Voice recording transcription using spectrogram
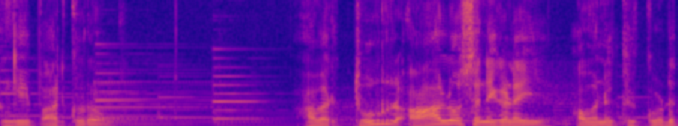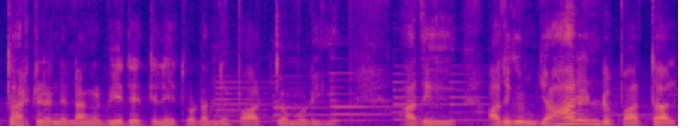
அங்கே பார்க்கிறோம். அவர் துர் ஆலோசனைகளை அவனுக்கு கொடுத்தார்கள் என்று நாங்கள் வேதத்திலே தொடர்ந்து பார்க்க முடியும். அது அதுவும் யார் என்று பார்த்தால்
